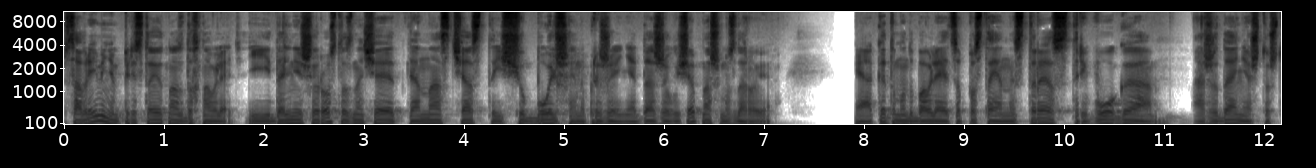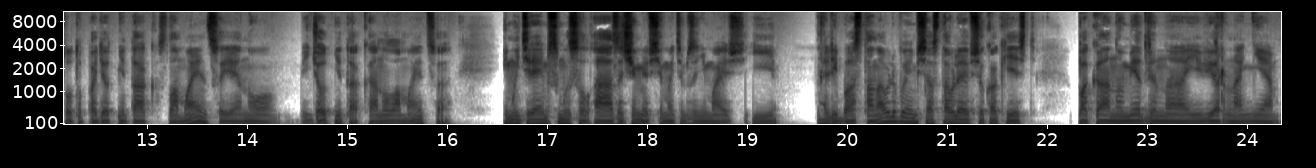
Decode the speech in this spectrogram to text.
со временем перестают нас вдохновлять. И дальнейший рост означает для нас часто еще большее напряжение, даже в ущерб нашему здоровью. А к этому добавляется постоянный стресс, тревога, ожидание, что что-то пойдет не так, сломается, и оно идет не так, и оно ломается. И мы теряем смысл. А зачем я всем этим занимаюсь? И либо останавливаемся, оставляя все как есть, пока оно медленно и верно не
